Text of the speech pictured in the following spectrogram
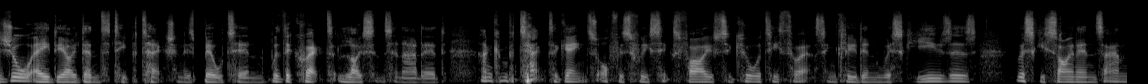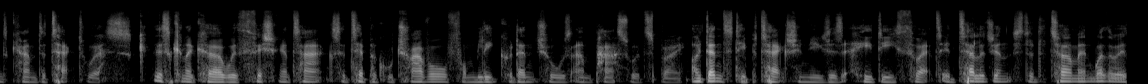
Azure AD Identity Protection is built in with the correct licensing added and can protect against Office 365 security threats including risky users, risky sign-ins and can detect risk. This can occur with phishing attacks, atypical travel from leaked credentials and password spray. Identity protection uses AD threat intelligence to determine whether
